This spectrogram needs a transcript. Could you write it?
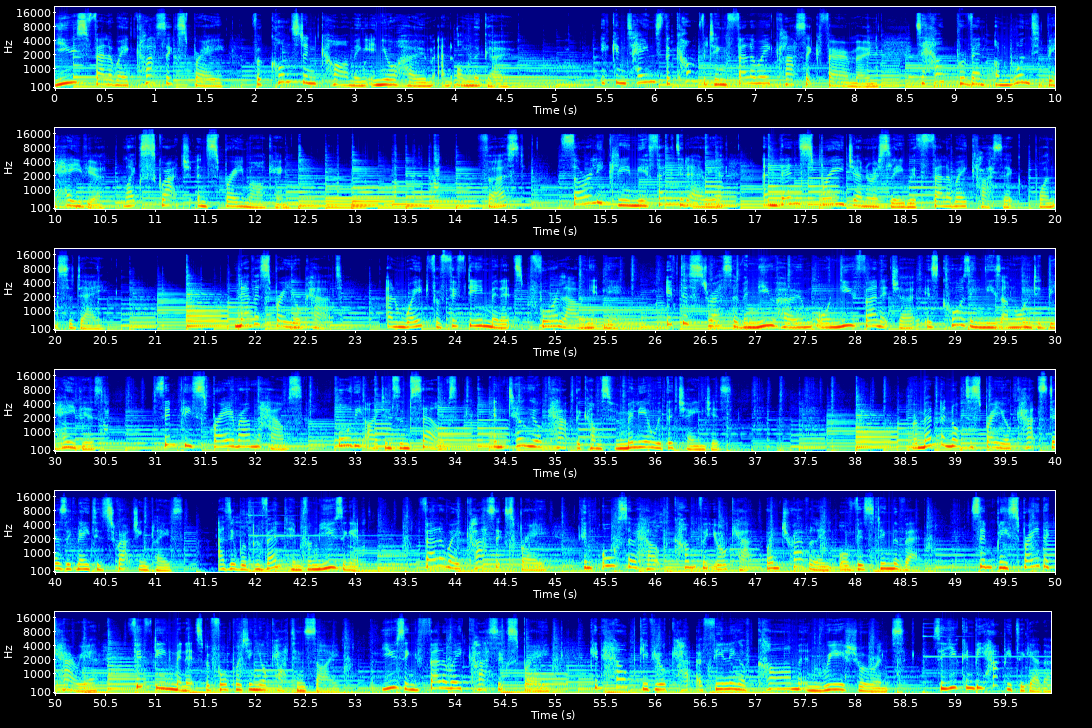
Use Fellaway Classic Spray for constant calming in your home and on the go. It contains the comforting Fellaway Classic pheromone to help prevent unwanted behaviour like scratch and spray marking. First, thoroughly clean the affected area and then spray generously with Fellaway Classic once a day. Never spray your cat and wait for 15 minutes before allowing it near. If the stress of a new home or new furniture is causing these unwanted behaviours, simply spray around the house or the items themselves until your cat becomes familiar with the changes. Remember not to spray your cat's designated scratching place, as it would prevent him from using it. Fellaway Classic Spray can also help comfort your cat when travelling or visiting the vet. Simply spray the carrier 15 minutes before putting your cat inside. Using Fellaway Classic Spray can help give your cat a feeling of calm and reassurance so you can be happy together.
